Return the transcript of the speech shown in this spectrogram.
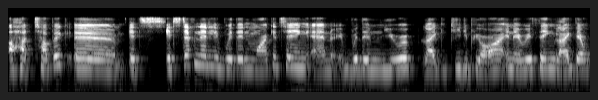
a hot topic. Um, it's it's definitely within marketing and within Europe, like GDPR and everything. Like there,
